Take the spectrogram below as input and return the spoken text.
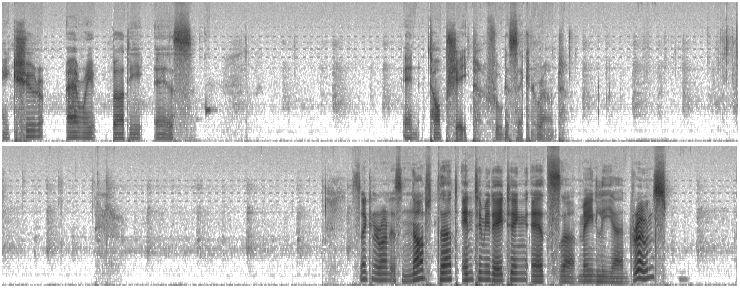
make sure everybody is in top shape for the second round. Second round is not that intimidating, it's uh, mainly uh, drones.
